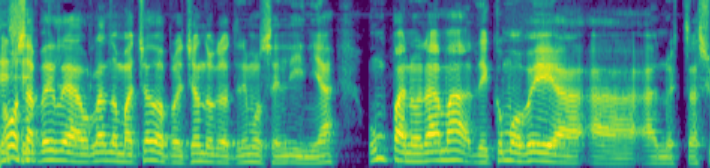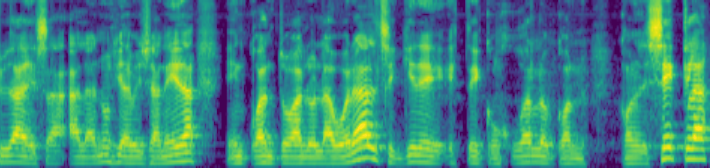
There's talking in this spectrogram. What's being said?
Vamos a pedirle a Orlando Machado, aprovechando que lo tenemos en línea, un panorama de cómo ve a, nuestras ciudades, a, la Lanús y Avellaneda, en cuanto a lo laboral, si quiere este, conjugarlo con, con el SECLA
